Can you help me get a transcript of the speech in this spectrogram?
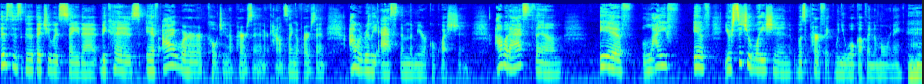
This is good that you would say that because if I were coaching a person or counseling a person, I would really ask them the miracle question. I would ask them if life, if your situation was perfect when you woke up in the morning, mm-hmm.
